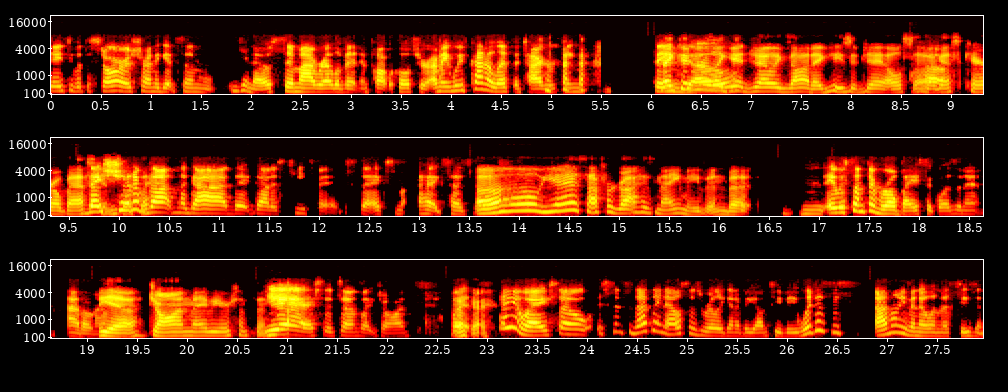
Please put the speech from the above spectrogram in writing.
Dancing with the Stars, trying to get some, you know, semi-relevant in pop culture. I mean, we've kind of let the Tiger King thing they couldn't go. really get Joe Exotic. He's in jail, so I guess Carole Baskin. They should have gotten the guy that got his teeth fixed, the ex ex husband. Oh yes, I forgot his name even, but Mm, It was something real basic, wasn't it? I don't know. Yeah, John maybe or something. Yes, it sounds like John. But Okay. anyway, so since nothing else is really going to be on TV, what does this? I don't even know when this season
